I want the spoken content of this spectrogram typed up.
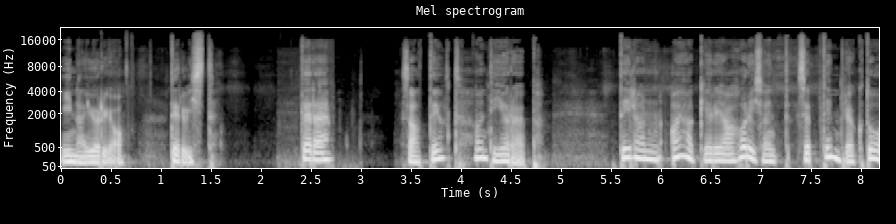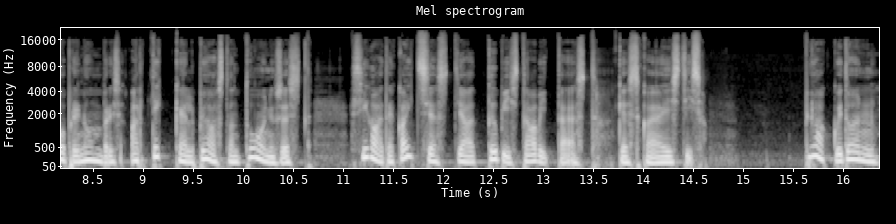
Inna Jürjo. tervist! tere! Saatejuht on Tiia Rööp. Teil on ajakirja Horisont septembri-oktoobri numbris artikkel Pühast Antoniusest, sigade kaitsjast ja tõbiste avitajast Kesk-Aja Eestis. pühakuid on,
